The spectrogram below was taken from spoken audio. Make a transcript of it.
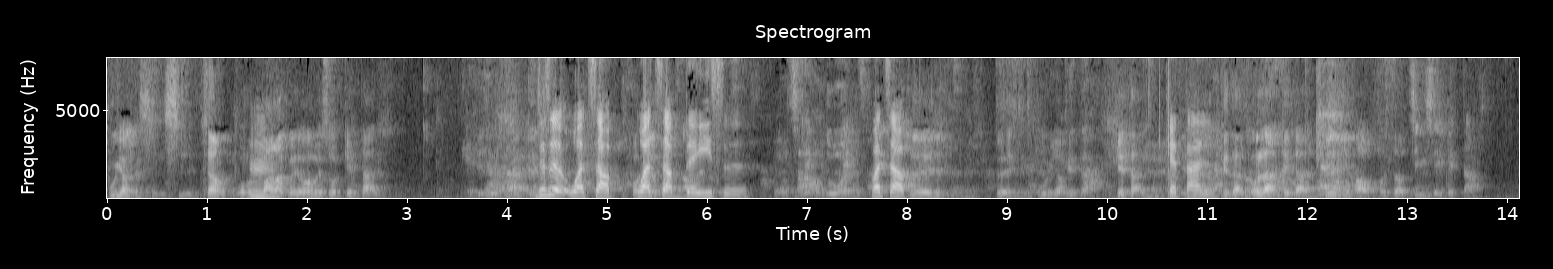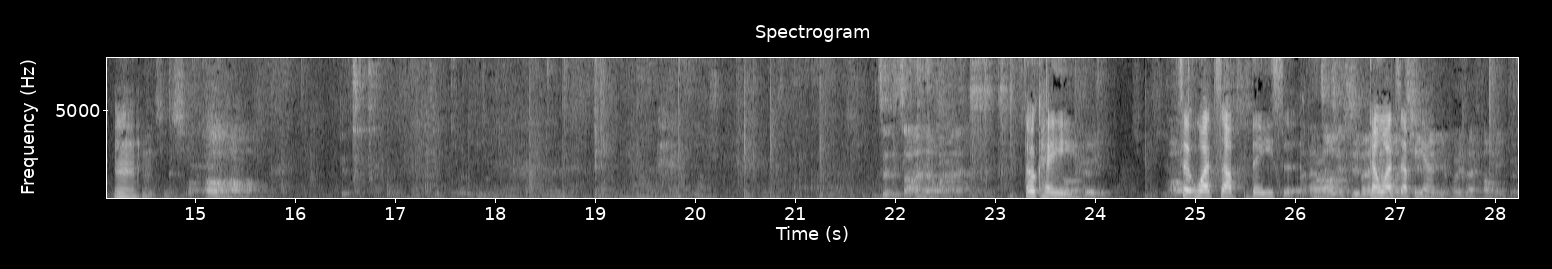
不一样的形式，像我们巴拉圭的话会说 get that，就是 What's up，What's up 的意思。差好多哎 What's up？对，就对，很不一样。Get that get that。¿Qué tal？get that，hola get that，就是你好，what's up？嗯，哦，好好。这是早安的晚安。都可以。可以。这 What's up 的意思。跟 WhatsApp 一样也会再放一个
